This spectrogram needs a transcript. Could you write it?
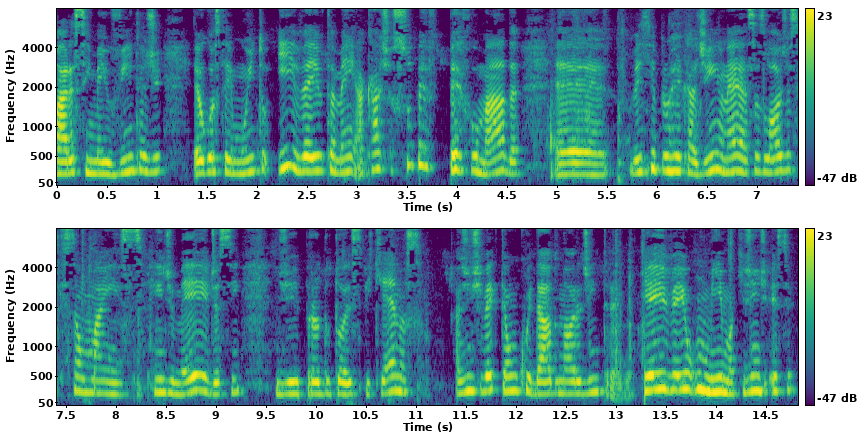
ar assim meio vintage, eu gostei muito. E veio também a caixa super perfumada, é, vem sempre um recadinho, né? Essas lojas que são mais handmade, assim, de produtores pequenos, a gente vê que tem um cuidado na hora de entrega. E aí veio um mimo aqui, gente, esse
